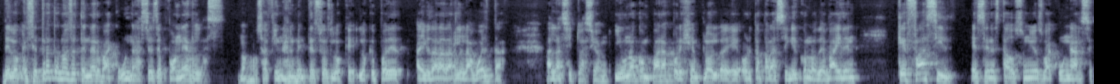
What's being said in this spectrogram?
de lo que se trata no es de tener vacunas, es de ponerlas, ¿no? O sea, finalmente eso es lo que, lo que puede ayudar a darle la vuelta a la situación. Y uno compara, por ejemplo, eh, ahorita para seguir con lo de Biden, qué fácil es en Estados Unidos vacunarse.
